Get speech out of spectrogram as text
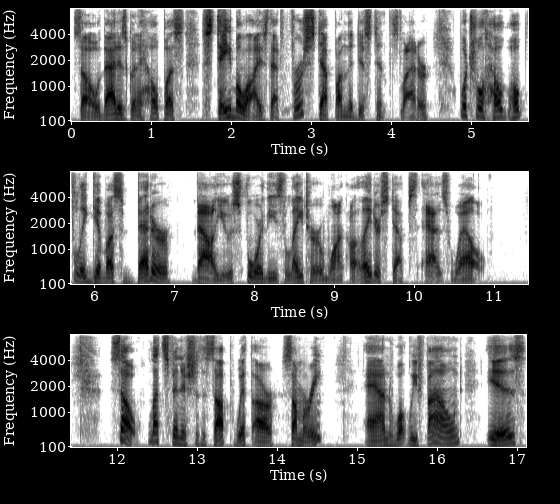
So that is going to help us stabilize that first step on the distance ladder, which will help hopefully give us better values for these later one uh, later steps as well. So let's finish this up with our summary. And what we found is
